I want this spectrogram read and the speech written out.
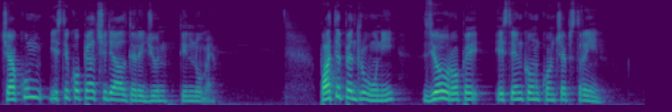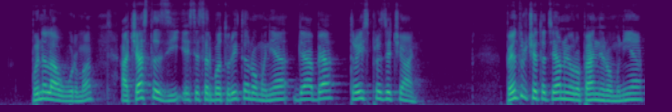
ce acum este copiat și de alte regiuni din lume. Poate pentru unii, Ziua Europei este încă un concept străin. Până la urmă, această zi este sărbătorită în România de abia 13 ani. Pentru cetățeanul european din România,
